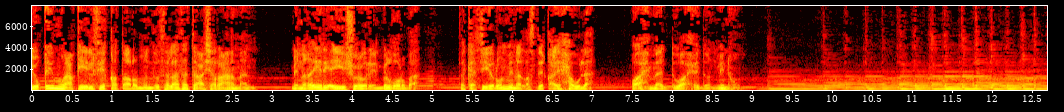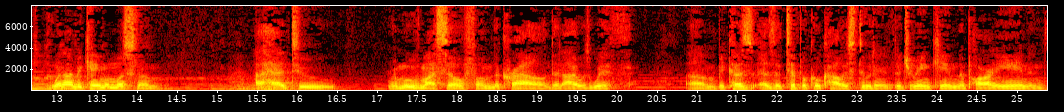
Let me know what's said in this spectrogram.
يقيم عقيل في قطر منذ ثلاثة عشر عاما من غير أي شعور بالغربة فكثير من الأصدقاء حوله وأحمد واحد منهم When I became a Muslim, I had to remove myself from the crowd that I was with. Um, because as a typical college student, the drinking, the partying, and,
